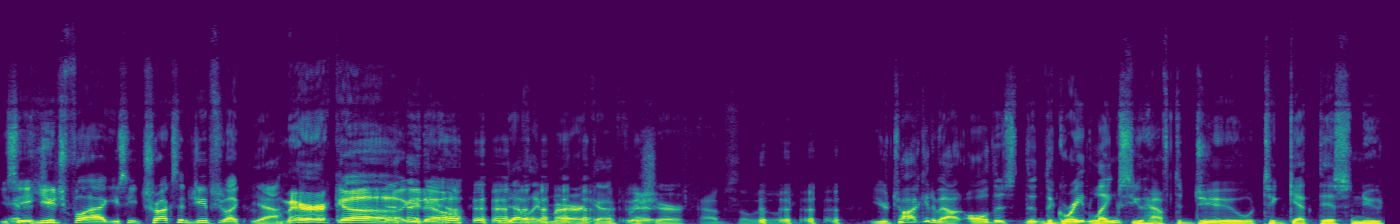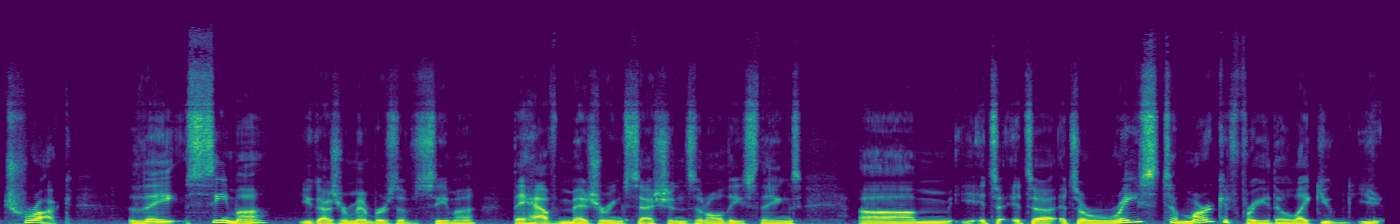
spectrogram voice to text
you see a huge just- flag, you see trucks and jeeps, you're like, Yeah. America, you know. Yeah, definitely America for sure. Absolutely. You're talking about all this, the, the great lengths you have to do to get this new truck. They SEMA, you guys are members of SEMA. They have measuring sessions and all these things. Um, it's a it's a it's a race to market for you though. Like you, you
